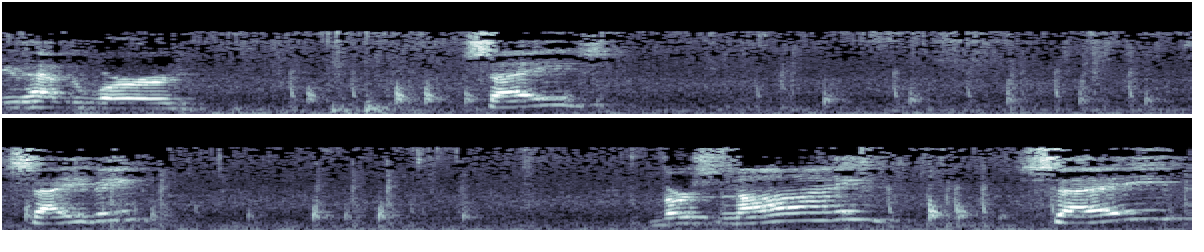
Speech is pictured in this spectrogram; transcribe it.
you have the word saves, saving. Verse 9, save.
